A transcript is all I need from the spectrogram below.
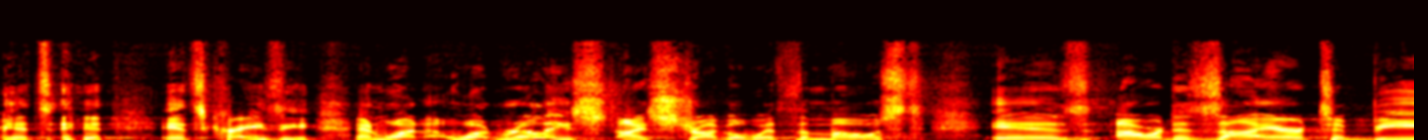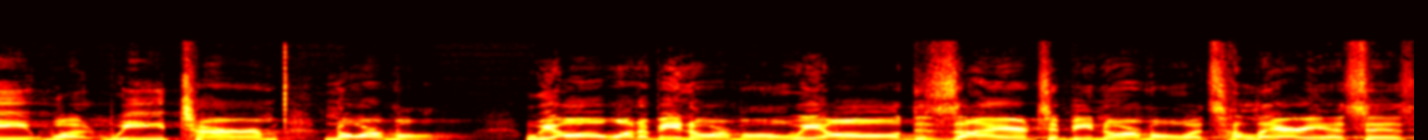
It's, it, it's crazy. And what, what really I struggle with the most is our desire to be what we term normal. We all want to be normal. We all desire to be normal. What's hilarious is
